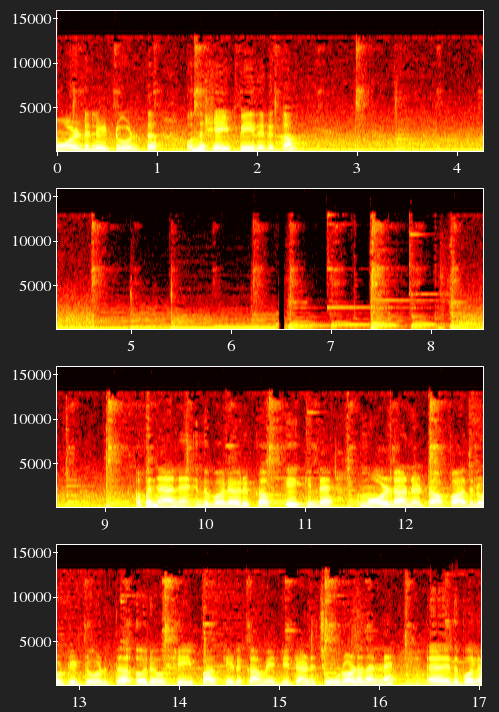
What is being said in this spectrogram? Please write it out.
മോൾഡിൽ ഇട്ട് കൊടുത്ത് ഒന്ന് ഷേപ്പ് ചെയ്തെടുക്കാം. അപ്പോൾ ഞാൻ ഇതുപോലെ ഒരു കപ്പ് കേക്കിന്റെ മോൾഡാണ് കേട്ടോ അപ്പോൾ അതിലോട്ട് ഇട്ട് കൊടുത്ത് ഒരു ഷേപ്പ് ആക്കി എടുക്കാൻ വേണ്ടിയിട്ടാണ്. ചൂടോടെ തന്നെ ഇതുപോലെ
